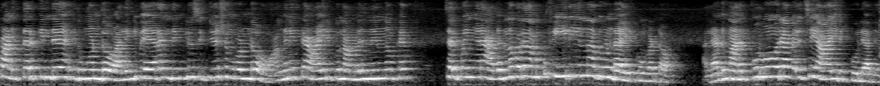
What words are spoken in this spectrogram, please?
പണിത്തിരക്കിന്റെ ഇതും കൊണ്ടോ അല്ലെങ്കിൽ വേറെ എന്തെങ്കിലും സിറ്റുവേഷൻ കൊണ്ടോ അങ്ങനെയൊക്കെ ആയിരിക്കും നമ്മളിൽ നിന്നൊക്കെ ചിലപ്പോൾ ഇങ്ങനെ അകന്ന പോലെ നമുക്ക് ഫീൽ ചെയ്യുന്ന അതുകൊണ്ടായിരിക്കും കേട്ടോ. അല്ലാണ്ട് മനഃപൂർവം ഒരു അകൽച്ച ആയിരിക്കൂല അത്.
